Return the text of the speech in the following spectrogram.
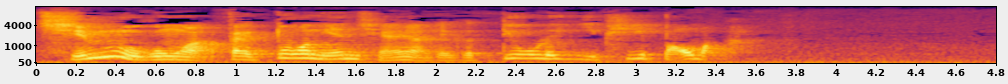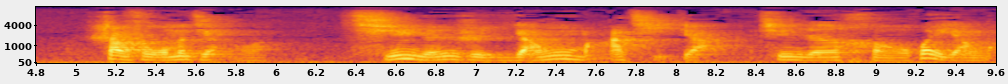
秦穆公啊，在多年前呀，这个丢了一匹宝马。上次我们讲了，秦人是养马起家，秦人很会养马。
